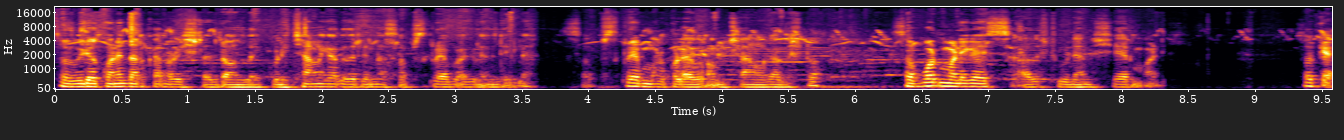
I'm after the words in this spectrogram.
ಸೊ ವಿಡಿಯೋ ಕೊನೆ ತನಕ ಇಷ್ಟ ಆದರೆ ಒಂದು ಲೈಕ್ ಕೊಡಿ. ಚಾನಲ್ಗೆ ಯಾರಾದ್ರಿಂದ ಸಬ್ಸ್ಕ್ರೈಬ್ ಆಗಲಿ ಅಂದರೆ ಇಲ್ಲ ಸಬ್ಸ್ಕ್ರೈಬ್ ಮಾಡ್ಕೊಳ್ಳಿ. ಅವರು ನಮ್ಮ ಚಾನಲ್ಗೆ ಆದಷ್ಟು ಸಪೋರ್ಟ್ ಮಾಡಿ ಗೈಸ್ ಆದಷ್ಟು ವಿಡಿಯೋನ ಶೇರ್ ಮಾಡಿ. ಓಕೆ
